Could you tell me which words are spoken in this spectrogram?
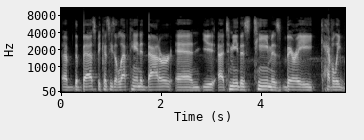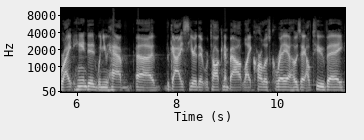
uh, the best because he's a left-handed batter, and you, uh, to me, this team is very heavily right-handed. When you have uh, the guys here that we're talking about, like Carlos Correa, Jose Altuve,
